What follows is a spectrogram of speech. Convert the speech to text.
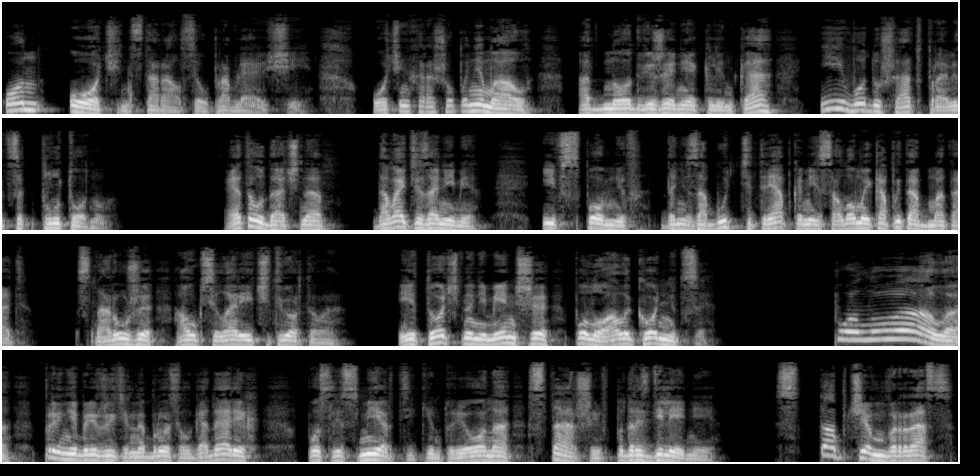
Он очень старался, управляющий, очень хорошо понимал одно движение клинка, и его душа отправится к Плутону. «Это удачно. Давайте за ними. И, вспомнив, да не забудьте тряпками и соломой копыта обмотать. Снаружи ауксиларии четвертого. И точно не меньше полуалы конницы». «Полуала!» — пренебрежительно бросил Гадарих после смерти Кентуриона, старший в подразделении. «Стопчем в раз!»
